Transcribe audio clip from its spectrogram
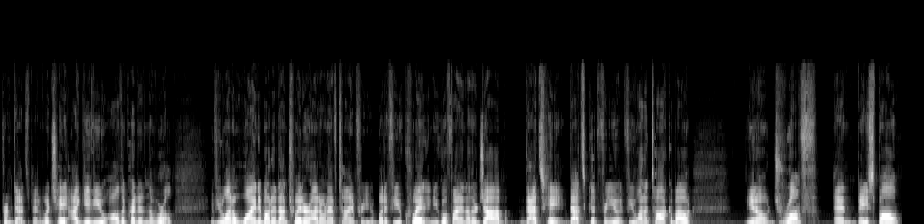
from Deadspin. Which, hey, I give you all the credit in the world. If you want to whine about it on Twitter, I don't have time for you. But if you quit and you go find another job, that's hey, that's good for you. If you want to talk about, you know, Drumpf and baseball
